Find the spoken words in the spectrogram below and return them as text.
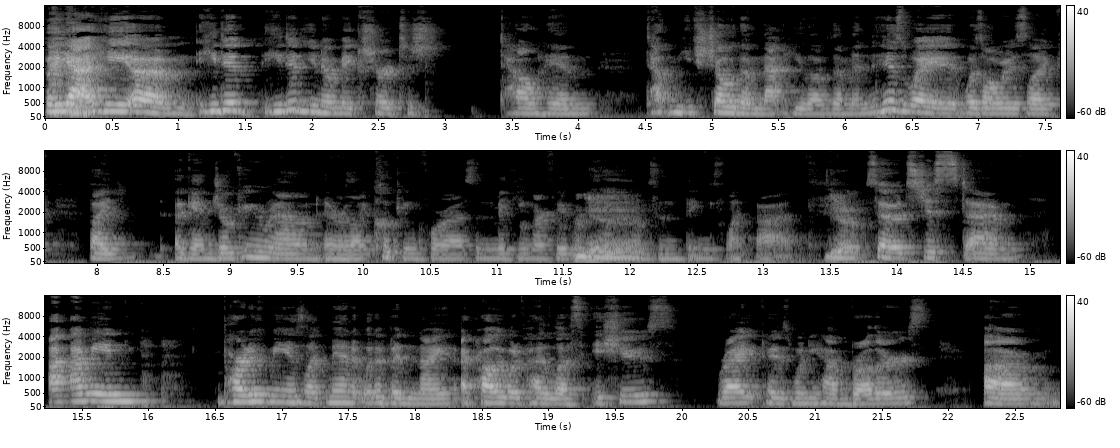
but yeah, he um he did he did you know make sure to sh- tell him tell me show them that he loved them, and his way was always like by again joking around or like cooking for us and making our favorite Yeah, foods and things like that. Yeah. So it's just, um, I, I mean, part of me is like, man, it would have been nice. I probably would have had less issues, right? Because when you have brothers um,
